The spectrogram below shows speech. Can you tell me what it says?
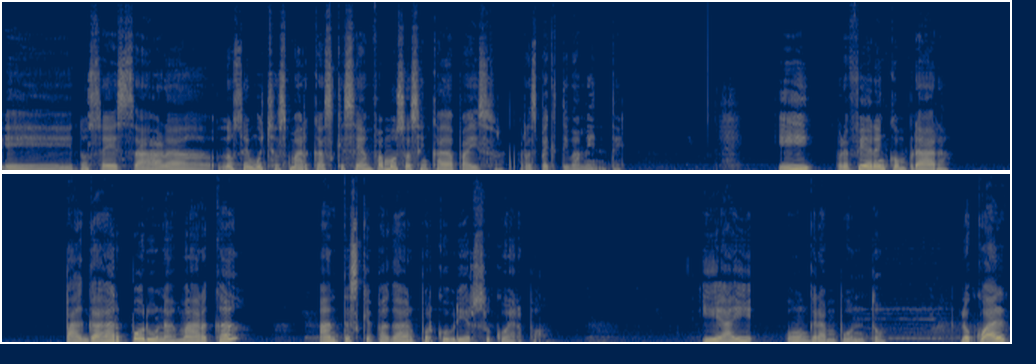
eh, no sé, Zara, no sé, muchas marcas que sean famosas en cada país respectivamente. Y prefieren comprar, pagar por una marca antes que pagar por cubrir su cuerpo. Y hay un gran punto, lo cual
